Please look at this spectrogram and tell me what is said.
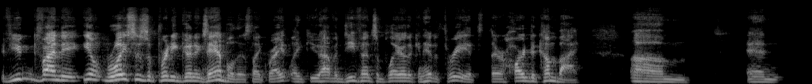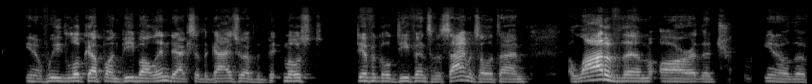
if you can find a, you know, Royce is a pretty good example of this. Like, right, like you have a defensive player that can hit a three. It's they're hard to come by. Um, and you know, if we look up on B-ball index of the guys who have the most difficult defensive assignments all the time, a lot of them are the, you know, the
